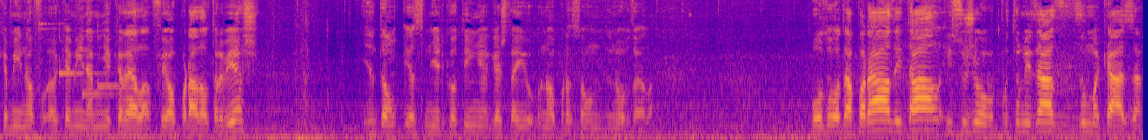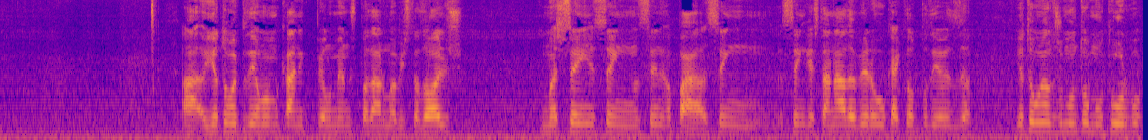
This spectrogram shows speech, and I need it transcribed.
que a minha, que a, minha, a minha cadela foi operada outra vez, então esse dinheiro que eu tinha gastei na operação de novo dela voltou a estar parado e tal, e surgiu a oportunidade de uma casa. Ah, eu também pedi ao meu mecânico pelo menos para dar uma vista de olhos, mas sem, sem, sem, opá, sem, sem gastar nada, a ver o que é que ele podia dizer. Então ele desmontou-me o turbo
